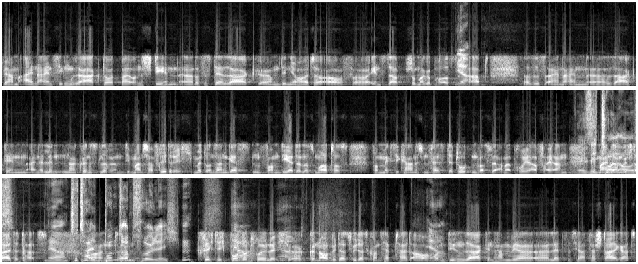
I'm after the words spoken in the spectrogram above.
Wir haben einen einzigen Sarg dort bei uns stehen. Äh, das ist der Sarg, ähm, den ihr heute auf äh, Insta schon mal gepostet ja. habt. Das ist ein, ein äh, Sarg, den eine Lindener Künstlerin, die Mancha Friedrich, mit unseren Gästen vom Dia de los Muertos, vom mexikanischen Fest der Toten, was wir einmal pro Jahr feiern, gemeinsam gestaltet hat. Ja, total und, bunt ähm, und fröhlich. Hm? Richtig, bunt ja, und fröhlich. Ja. Äh, genau wie das, wie das Konzept halt auch. Ja. Und diesen Sarg, den haben wir äh, letztes Jahr versteigert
